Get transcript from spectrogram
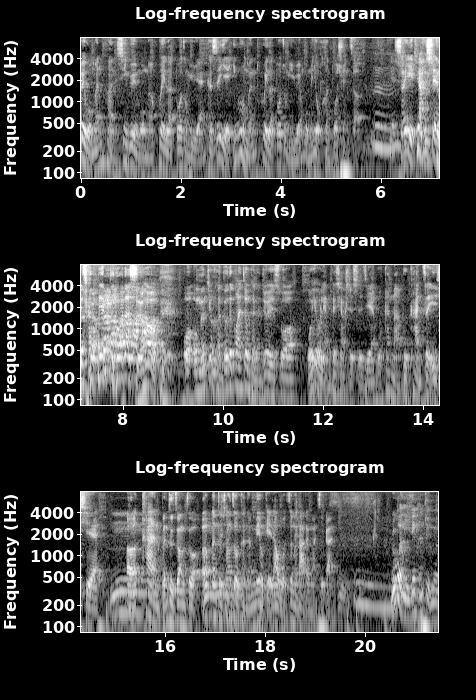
对我们很幸运，我们会了多种语言，可是也因为我们会了多种语言，我们有很多选择。嗯，所以当选择变多的时候，我我们就很多的观众可能就会说，我有两个小时时间，我干嘛不看这一些，嗯而看本土创作，而本土创作可能没有给到我这么大的满足感。嗯，如果你已经很久没有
